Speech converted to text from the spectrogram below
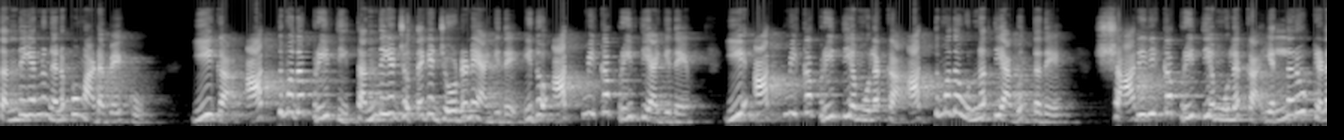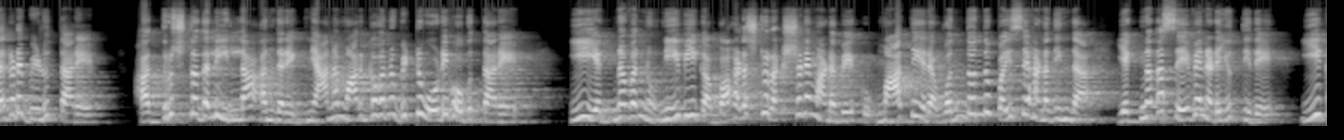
ತಂದೆಯನ್ನು ನೆನಪು ಮಾಡಬೇಕು. ಈಗ ಆತ್ಮದ ಪ್ರೀತಿ ತಂದೆಯ ಜೊತೆಗೆ ಜೋಡಣೆ ಆಗಿದೆ. ಇದು ಆತ್ಮಿಕ ಪ್ರೀತಿಯಾಗಿದೆ. ಈ ಆತ್ಮಿಕ ಪ್ರೀತಿಯ ಮೂಲಕ ಆತ್ಮದ ಉನ್ನತಿಯಾಗುತ್ತದೆ ಶಾರೀರಿಕ ಪ್ರೀತಿಯ ಮೂಲಕ ಎಲ್ಲರೂ ಕೆಳಗಡೆ ಬೀಳುತ್ತಾರೆ. ಅದೃಷ್ಟದಲ್ಲಿ ಇಲ್ಲ ಅಂದರೆ ಜ್ಞಾನ ಮಾರ್ಗವನ್ನು ಬಿಟ್ಟು ಓಡಿ ಹೋಗುತ್ತಾರೆ. ಈ ಯಜ್ಞವನ್ನು ನೀವೀಗ ಬಹಳಷ್ಟು ರಕ್ಷಣೆ ಮಾಡಬೇಕು. ಮಾತೆಯರ ಒಂದೊಂದು ಪೈಸೆ ಹಣದಿಂದ ಯಜ್ಞದ ಸೇವೆ ನಡೆಯುತ್ತಿದೆ. ಈಗ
